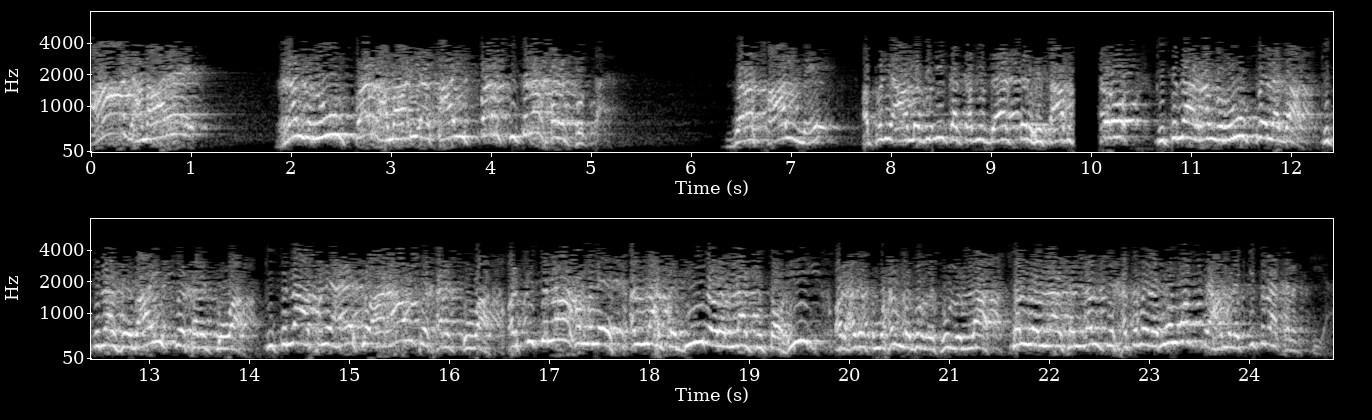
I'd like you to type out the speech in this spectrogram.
آج ہمارے رنگ روپ پر، ہماری آسائش پر کتنا فرق ہوتا ہے؟ ذرا سال میں اپنی آمدنی کا کبھی بیٹھ کر حساب کتنا رنگ روپ پہ لگا، کتنا زیبائش پہ خرچ ہوا، کتنا اپنے ایش و آرام پہ خرچ ہوا، اور کتنا ہم نے اللہ کے دین اور اللہ کی توحید اور حضرت محمد الرسول اللہ صلی اللہ علیہ وسلم کے ختم نبوت پہ ہم نے کتنا خرچ کیا۔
